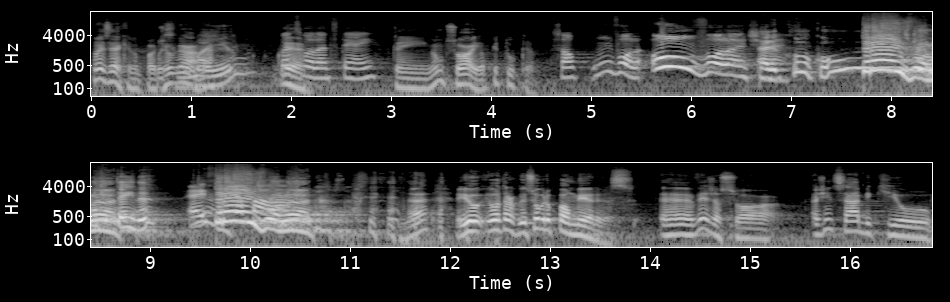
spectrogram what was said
Pois é, que não pode jogar. né? Marinho. Quantos É. volantes tem aí? Tem um só, é o Pituca. Só um volante. Um volante, É, ele né? colocou. Três Não volantes. tem, né? É isso Três volantes. né? E, e outra coisa, sobre o Palmeiras, é, veja só, a gente sabe que o.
